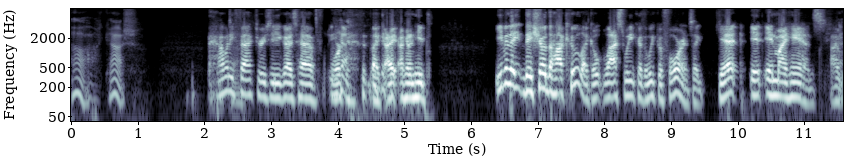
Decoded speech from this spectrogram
Oh gosh. How many Uh, factories do you guys have working? Yeah. like I, I'm gonna need. Even they, they showed the Haku like last week or the week before, and it's like get it in my hands. I'm,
